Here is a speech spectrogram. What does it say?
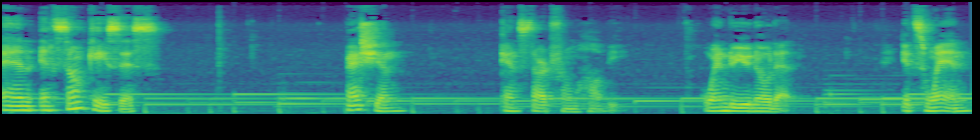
and in some cases, passion can start from hobby. When do you know that? It's when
